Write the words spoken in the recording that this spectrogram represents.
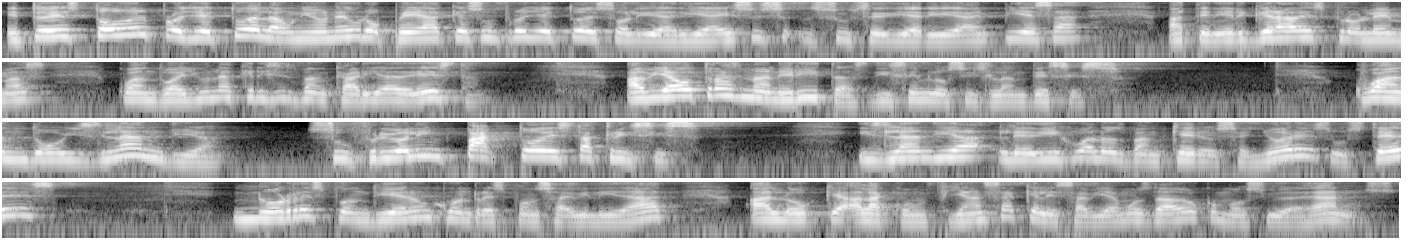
Entonces todo el proyecto de la Unión Europea, que es un proyecto de solidaridad y subsidiariedad, empieza a tener graves problemas cuando hay una crisis bancaria de esta. Había otras maneritas, dicen los islandeses. Cuando Islandia sufrió el impacto de esta crisis, Islandia le dijo a los banqueros, señores, ustedes no respondieron con responsabilidad a, lo que, a la confianza que les habíamos dado como ciudadanos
